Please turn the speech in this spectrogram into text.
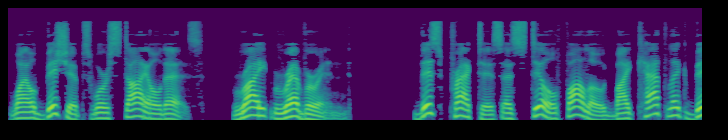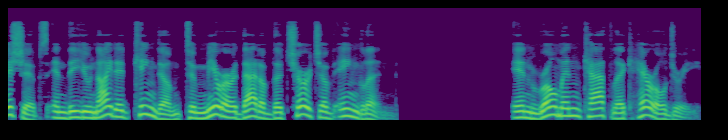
while bishops were styled as Right Reverend. This practice is still followed by Catholic bishops in the United Kingdom to mirror that of the Church of England. In Roman Catholic heraldry,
